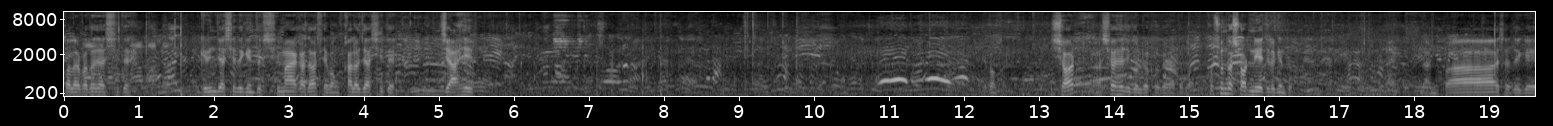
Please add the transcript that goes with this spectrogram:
কলার পাতা জার্সিতে, গ্রিন জার্সিতে কিন্তু সীমা একাদশ এবং কালো জার্সিতে জাহির। এবং শট আর সহজে গোলরক্ষকের হাতে বল খুব সুন্দর শট নিয়েছিল কিন্তু। ডান পাস ওদিকে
